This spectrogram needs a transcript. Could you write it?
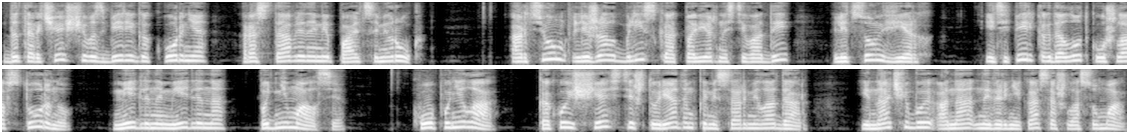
до торчащего с берега корня расставленными пальцами рук. Артем лежал близко от поверхности воды, лицом вверх, и теперь, когда лодка ушла в сторону, медленно-медленно поднимался. Ко поняла, какое счастье, что рядом комиссар Милодар, иначе бы она наверняка сошла с ума.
